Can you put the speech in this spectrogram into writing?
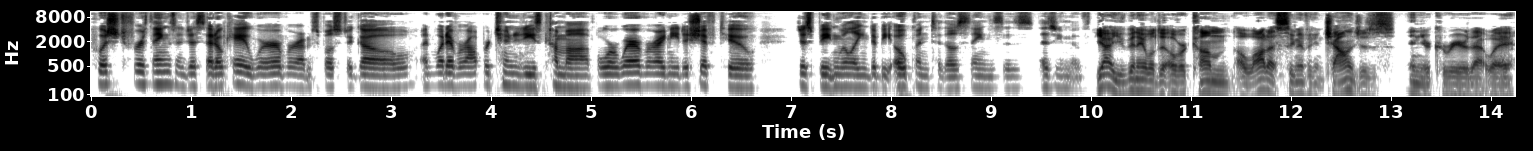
pushed for things and just said, okay, wherever I'm supposed to go and whatever opportunities come up or wherever I need to shift to, just being willing to be open to those things as, as you move. Yeah, you've been able to overcome a lot of significant challenges in your career that way.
